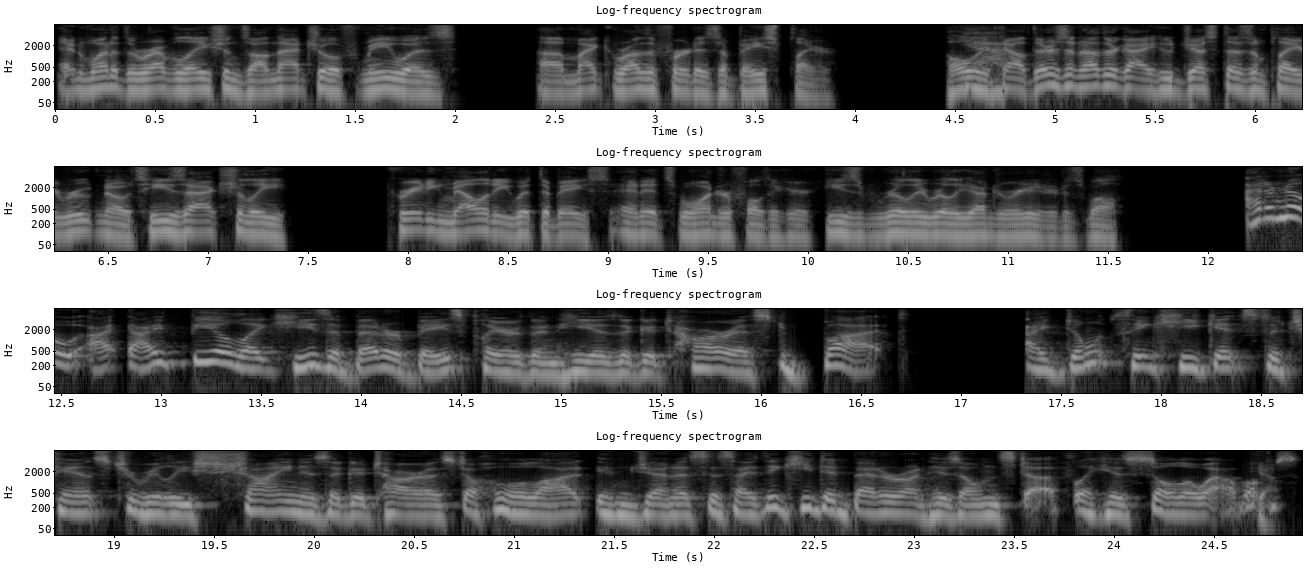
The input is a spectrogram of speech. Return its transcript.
And one of the revelations on that show for me was uh, Mike Rutherford as a bass player. Holy yeah. cow! There's another guy who just doesn't play root notes. He's actually creating melody with the bass, and it's wonderful to hear. He's really, really underrated as well. I don't know. I, I feel like he's a better bass player than he is a guitarist, but I don't think he gets the chance to really shine as a guitarist a whole lot in Genesis. I think he did better on his own stuff, like his solo albums.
